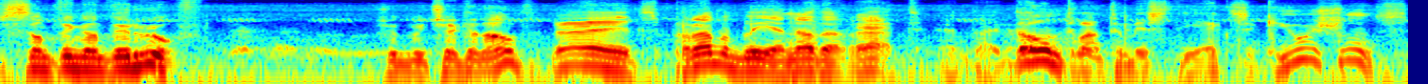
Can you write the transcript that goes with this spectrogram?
There's something on the roof. Should we check it out? Uh, it's probably another rat, and I don't want to miss the executions.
